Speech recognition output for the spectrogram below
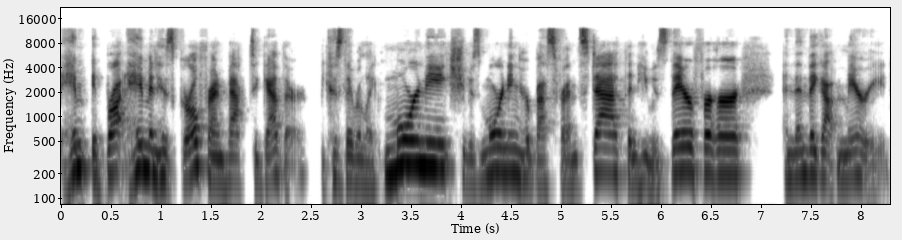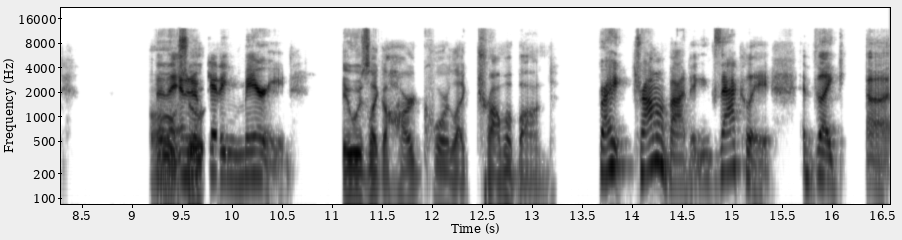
him it brought him and his girlfriend back together because they were like mourning. She was mourning her best friend's death and he was there for her. And then they got married. Then they Oh, ended so up getting married. it was like a hardcore like trauma bond. Right, trauma bonding, exactly. And like uh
